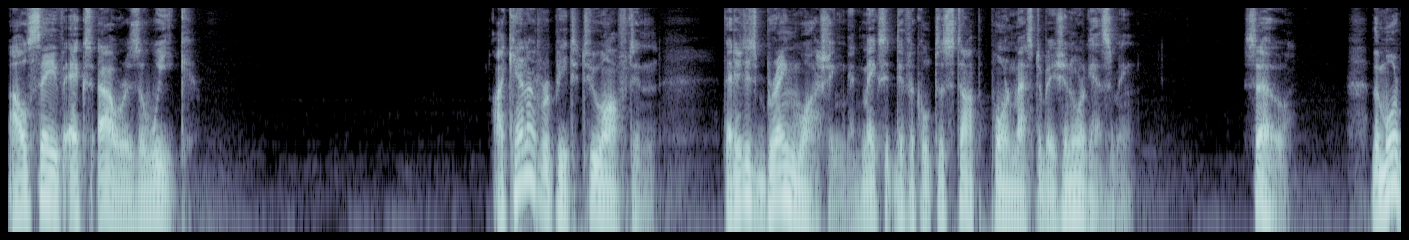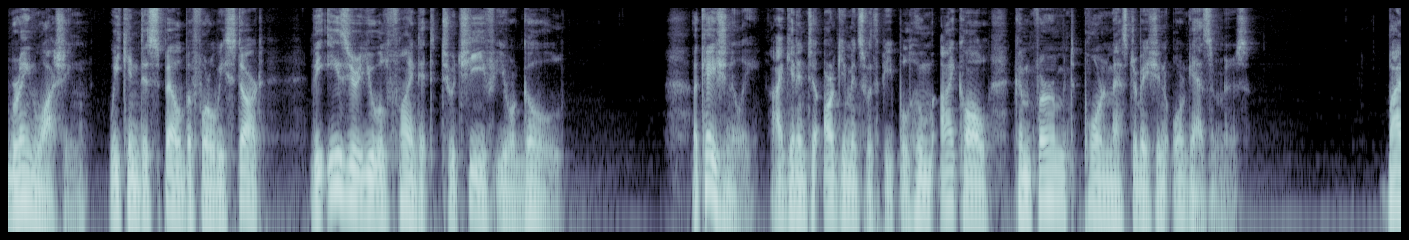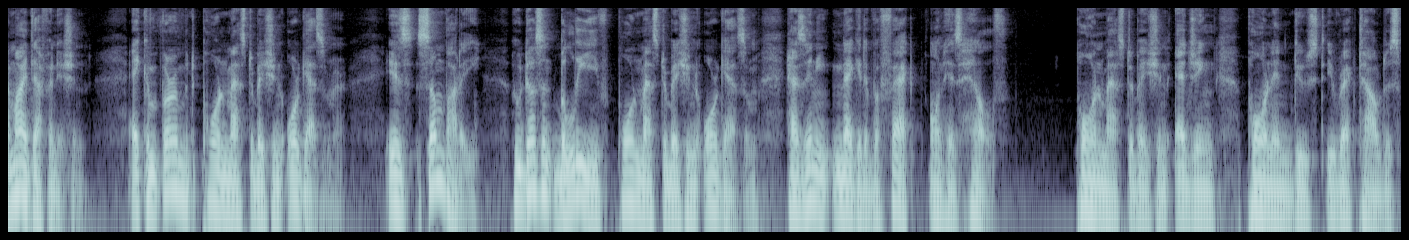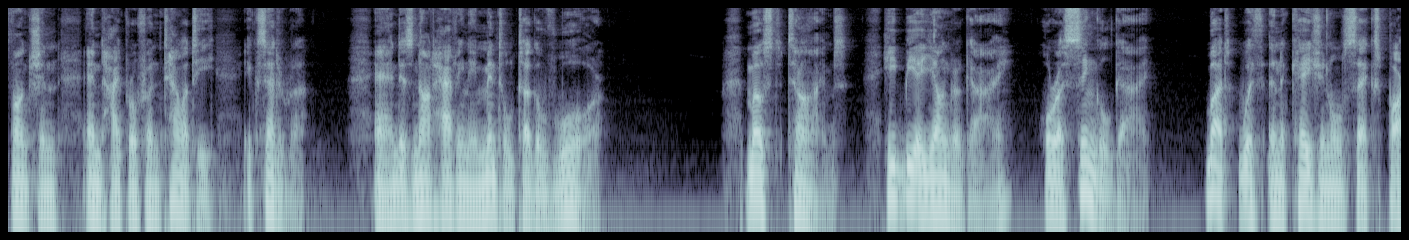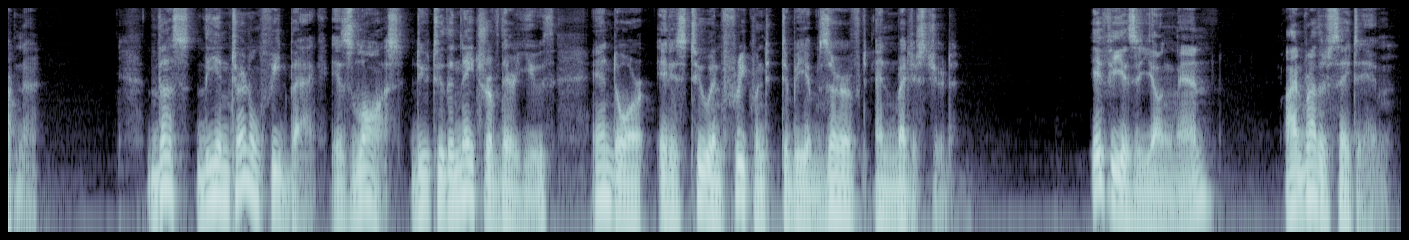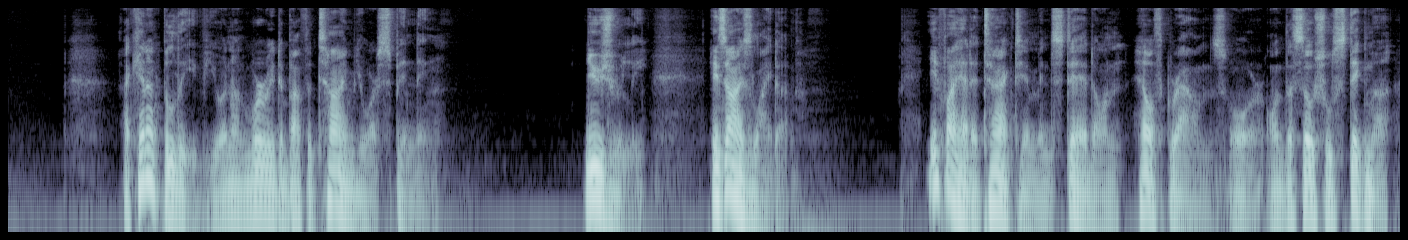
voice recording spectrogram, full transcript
I'll save X hours a week. I cannot repeat too often that it is brainwashing that makes it difficult to stop porn masturbation orgasming. So, the more brainwashing we can dispel before we start, the easier you will find it to achieve your goal. Occasionally, I get into arguments with people whom I call confirmed porn masturbation orgasmers. By my definition, a confirmed porn masturbation orgasmer is somebody who doesn't believe porn masturbation orgasm has any negative effect on his health. Porn masturbation edging, porn-induced erectile dysfunction and hypofrontality, etc., and is not having a mental tug of war. Most times, he'd be a younger guy or a single guy, but with an occasional sex partner. Thus, the internal feedback is lost due to the nature of their youth and or it is too infrequent to be observed and registered. If he is a young man, I'd rather say to him, I cannot believe you are not worried about the time you are spending. Usually, his eyes light up. If I had attacked him instead on health grounds or on the social stigma,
